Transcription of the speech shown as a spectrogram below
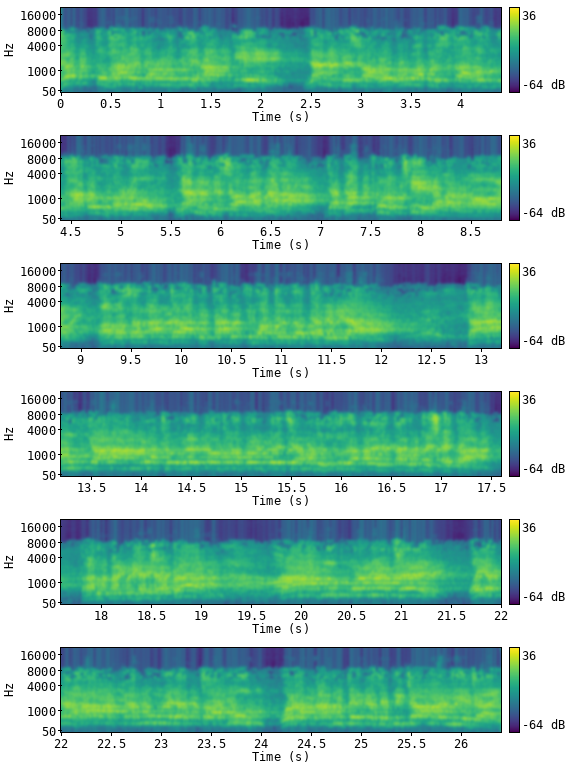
শক্ত ভাবে ধরলো দুই হাত দিয়ে লামি ফেসা উরওয়াতুল উসকা মজবুত হাতেও ধরলো লামি ফেসা মানাহা যা কখনো ছিঁড়ে দেওয়ার নয়। অমুসলমান জাতি তাগুতকে বর্জন করতে হবে তাগুত মানে মানে বিচার নিয়ে যায়।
